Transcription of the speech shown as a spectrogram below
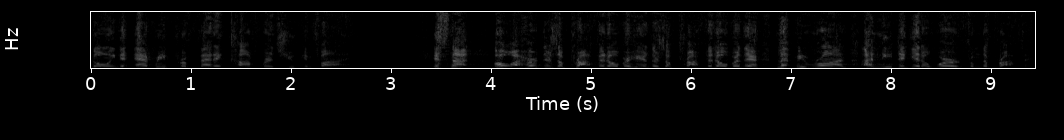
going to every prophetic conference you can find. It's not Oh, I heard there's a prophet over here, there's a prophet over there. Let me run. I need to get a word from the prophet.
